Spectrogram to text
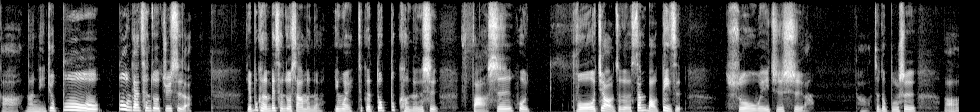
啊？那你就不不应该称作居士了，也不可能被称作沙门了，因为这个都不可能是法师或佛教这个三宝弟子所为之事啊！啊，这都不是啊。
